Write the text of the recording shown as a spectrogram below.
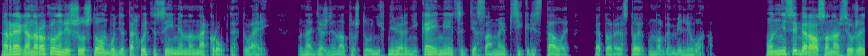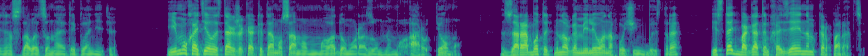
Реган Роклан решил, что он будет охотиться именно на крупных тварей, в надежде на то, что у них наверняка имеются те самые пси-кристаллы, которые стоят много миллионов. Он не собирался на всю жизнь оставаться на этой планете. Ему хотелось так же, как и тому самому молодому разумному Ару Тему, заработать много миллионов очень быстро — и стать богатым хозяином корпорации.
